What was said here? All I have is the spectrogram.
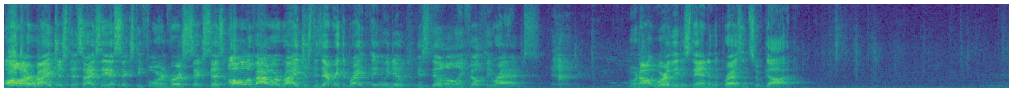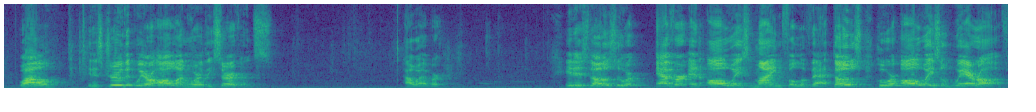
All our righteousness, Isaiah 64 and verse 6 says, all of our righteousness, every right thing we do, is still only filthy rags. We're not worthy to stand in the presence of God. While it is true that we are all unworthy servants, however, it is those who are ever and always mindful of that, those who are always aware of,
